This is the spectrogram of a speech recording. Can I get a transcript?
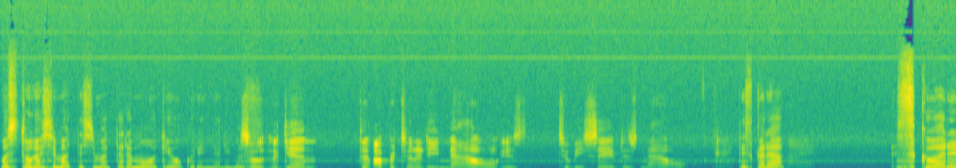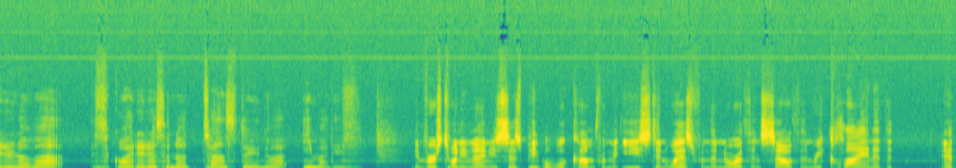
もし戸が閉まってしまったらもう手遅れになります。So again, the opportunity now is to be saved is now. ですから、救われるのは、救われるそのチャンスというのは今です。In verse 29, he says, People will come from the east and west, from the north and south, and recline at the, at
